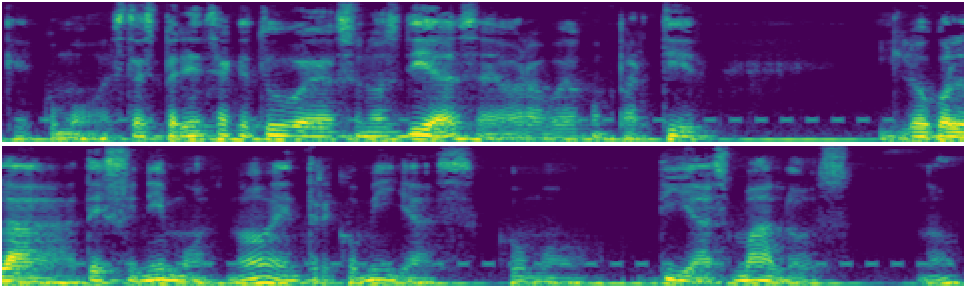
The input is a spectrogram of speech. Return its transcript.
que como esta experiencia que tuve hace unos días, ahora voy a compartir, y luego la definimos, ¿no? Entre comillas, como días malos, ¿no?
